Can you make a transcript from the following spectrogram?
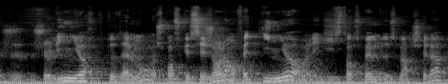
Je, l'ignore totalement. Je pense que ces gens-là, en fait, ignorent l'existence même de ce marché-là.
